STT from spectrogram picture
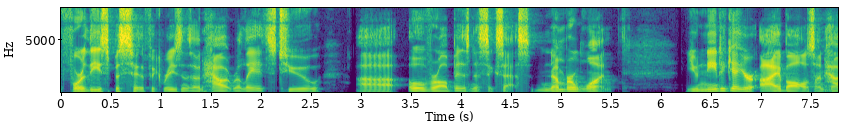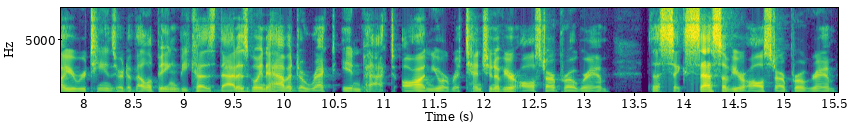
for these specific reasons on how it relates to uh, overall business success. Number one, you need to get your eyeballs on how your routines are developing because that is going to have a direct impact on your retention of your all star program, the success of your all star program,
